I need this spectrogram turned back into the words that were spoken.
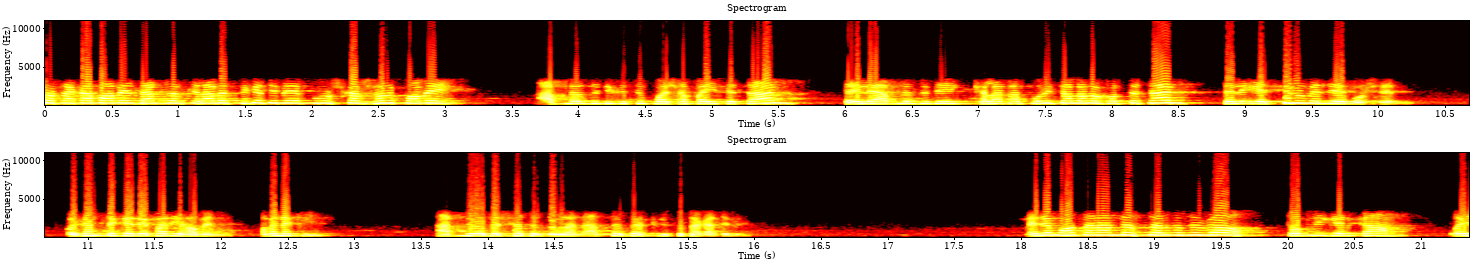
তো টাকা পাবে, যার যার ক্লাবের থেকে দিবে, পুরস্কার স্বরূপ পাবে। আপনিও যদি কিছু পয়সা পাইতে চান, তাইলে আপনি যদি খেলাটা পরিচালনা করতে চান তাহলে এসি রুমে যেয়ে বসেন। ওইখান থেকে রেফারি হবেন। হবে নাকি? আপনি ওদের সাথে দৌড়ান, আপনাকে কিছু টাকা দেবেন। মেরে মহতারাম বুজুর্গ তবলিগের কাম, ওই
